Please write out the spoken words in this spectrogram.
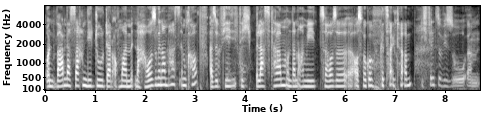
Und waren das Sachen, die du dann auch mal mit nach Hause genommen hast im Kopf? Also die dich belastet haben und dann auch irgendwie zu Hause äh, Auswirkungen gezeigt haben? Ich finde sowieso, ähm,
